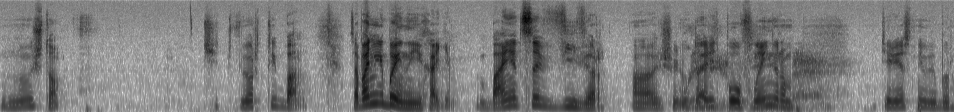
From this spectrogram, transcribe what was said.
Ну и что? Четвертый бан. Забанили Бейна и Хаги. Банится Вивер. А, решили ударить по флейнерам. Интересный выбор.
